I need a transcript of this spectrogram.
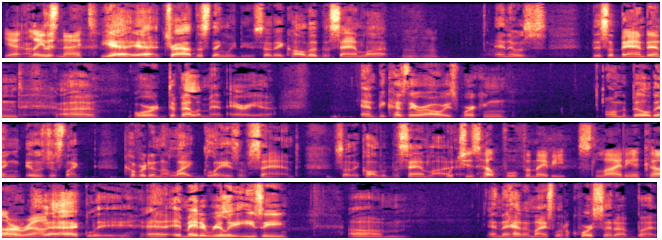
Yeah, uh, late this- at night. Yeah, yeah, try out this thing we do. So they called it the Sandlot. Mm-hmm. And it was this abandoned uh, or development area. And because they were always working on the building, it was just like covered in a light glaze of sand. So they called it the Sandlot. Which is helpful for maybe sliding a car around. Exactly. And it made it really easy. Um, and they had a nice little course set up. But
